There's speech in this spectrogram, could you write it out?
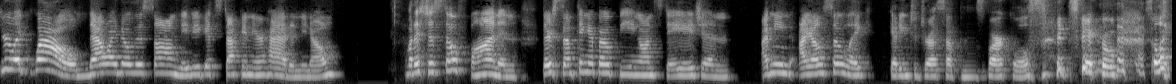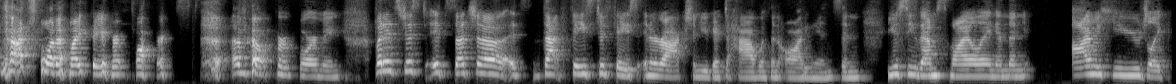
you're like, wow, now I know this song. Maybe it gets stuck in your head and you know, but it's just so fun. And there's something about being on stage. And I mean, I also like getting to dress up in sparkles too. so like that's one of my favorite parts about performing. But it's just it's such a it's that face-to-face interaction you get to have with an audience and you see them smiling and then I'm a huge like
